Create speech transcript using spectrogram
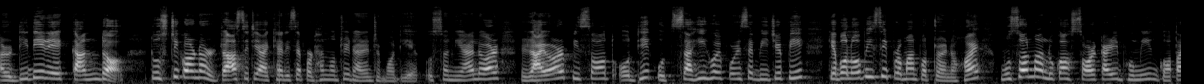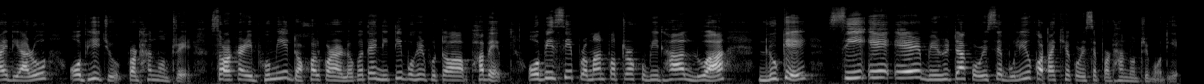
আৰু দিদিৰ এই কাণ্ডক তুষ্টিকৰণৰ ৰাজনীতি আখ্যা দিছে প্ৰধানমন্ত্ৰী নৰেন্দ্ৰ মোদীয়ে উচ্চ ন্যায়ালয়ৰ ৰায়ৰ পিছত অধিক উৎসাহী হৈ পৰিছে বিজেপি কেৱল অ' বি চি প্ৰমাণ পত্ৰই নহয় মুছলমান লোকক চৰকাৰী ভূমি গতাই দিয়াৰো অভিযোগ প্ৰধানমন্ত্ৰীৰ চৰকাৰী ভূমি দখল কৰাৰ লগতে নীতি বহিৰ্ভূতভাৱে অ' বি চি প্ৰমাণ পত্ৰৰ সুবিধা লোৱা লোকেই চি এ এৰ বিৰোধিতা কৰিছে বুলিও কটাক্ষ কৰিছে প্ৰধানমন্ত্ৰী মোদীয়ে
